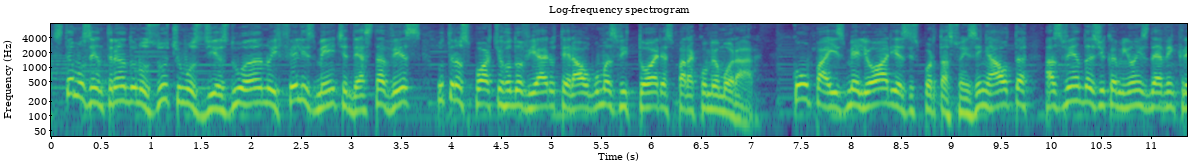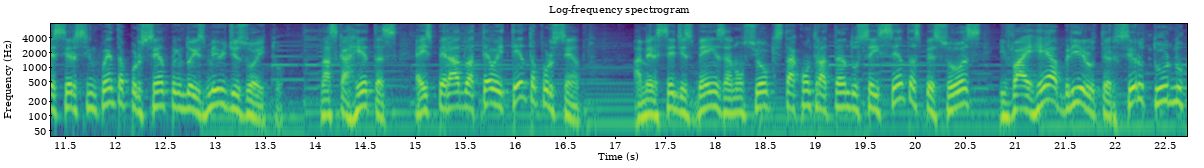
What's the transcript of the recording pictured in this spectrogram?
Estamos entrando nos últimos dias do ano e, felizmente, desta vez, o transporte rodoviário terá algumas vitórias para comemorar. Com o país melhor e as exportações em alta, as vendas de caminhões devem crescer 50% em 2018. Nas carretas, é esperado até 80%. A Mercedes-Benz anunciou que está contratando 600 pessoas e vai reabrir o terceiro turno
